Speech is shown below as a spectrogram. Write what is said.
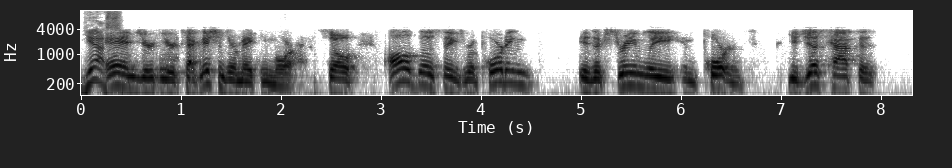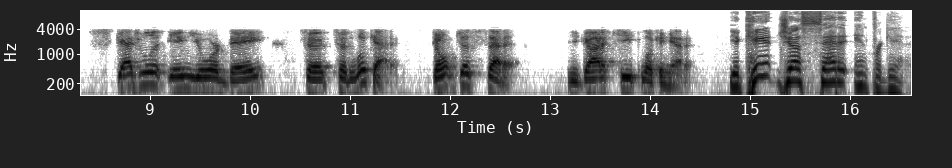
Yes. and your your technicians are making more. So all of those things, reporting is extremely important. You just have to schedule it in your day to to look at it. Don't just set it. You got to keep looking at it. you can't just set it and forget it.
